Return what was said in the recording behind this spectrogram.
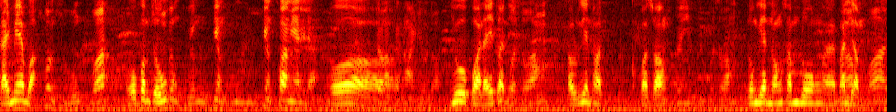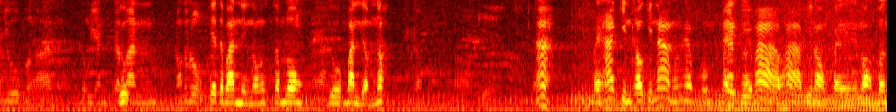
ไกลแม่บ่ช่วงสูงบ่โอ้ความสูงช่วงเพียงเพียงเพียงพ่อแม่นี่แหละโอ้แต่ว่าก็น้อยอยู่ดอกอยู่ปอใดตอนนี้ปสองเขาโรงเรียนฮอดปสองก็อยู่ปสองโรงเรียนหนองสำโรงเอ่อบ้านเหลื่อมว่าอยู่เอ่อโรงเรียนตะวันหน้องตะลุงเทศบาลหนึ่งหนองสำโรงอยู่บ้านเหลื่อมเนาะครับโอเคอะไปหากินข้าวกินน้ำกันครับผมไปเกี่ผ้าผ้าพี่น้องไปเลาะเบิ่ง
